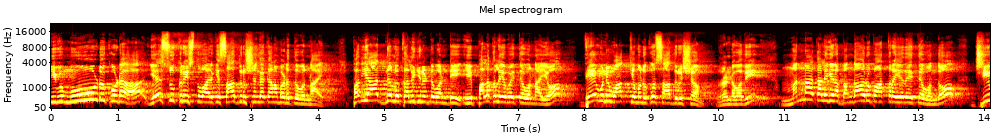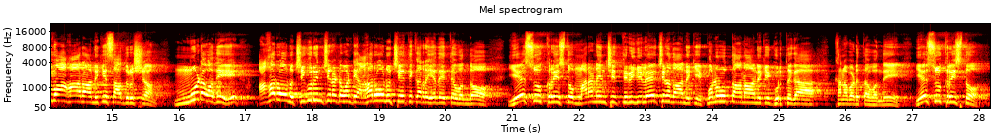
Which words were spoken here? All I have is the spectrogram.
ఇవి మూడు కూడా యేసుక్రీస్తు వారికి సాదృశ్యంగా కనబడుతూ ఉన్నాయి. పది ఆజ్ఞలు కలిగినటువంటి ఈ పలకలు ఏవైతే ఉన్నాయో దేవుని వాక్యమునకు సాదృశ్యం. రెండవది మన్నా కలిగిన బంగారు పాత్ర ఏదైతే ఉందో జీవాహారానికి సాదృశ్యం. మూడవది అహరోను చిగురించినటువంటి అహరోను చేతికర్ర ఏదైతే ఉందో యేసుక్రీస్తు మరణించి తిరిగి లేచిన దానికి పునరుత్నానికి గుర్తుగా కనబడుతూ ఉంది. యేసుక్రీస్తు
